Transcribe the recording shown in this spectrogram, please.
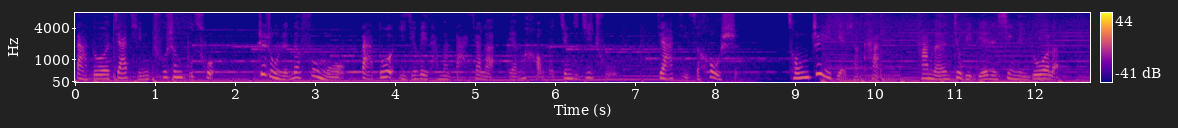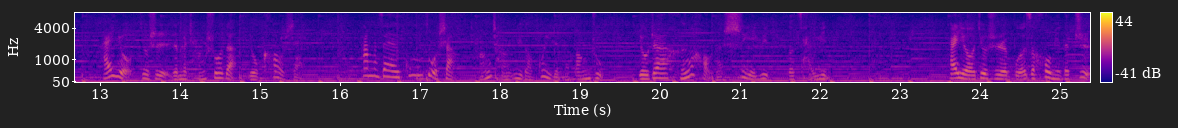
大多家庭出身不错，这种人的父母大多已经为他们打下了良好的经济基础，家底子厚实。从这一点上看，他们就比别人幸运多了。还有就是人们常说的有靠山，他们在工作上常常遇到贵人的帮助，有着很好的事业运和财运。还有就是脖子后面的痣，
